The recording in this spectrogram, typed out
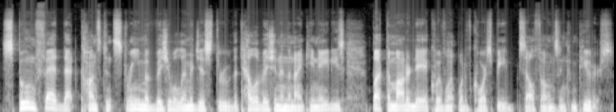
spoon fed that constant stream of visual images through the television in the 1980s, but the modern day equivalent would, of course, be cell phones and computers.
